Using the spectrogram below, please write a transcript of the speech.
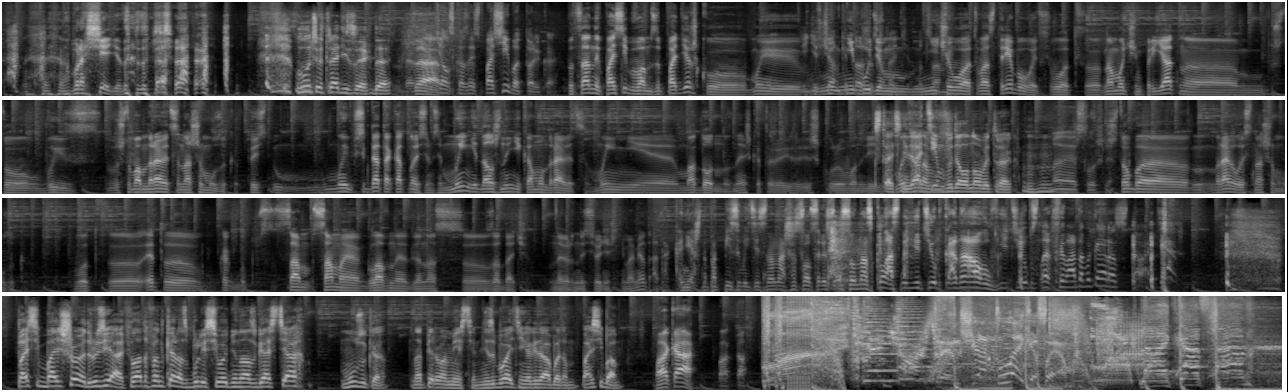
Обращение. В лучших традициях, да. Да. Хотел сказать спасибо только. Пацаны, спасибо вам за поддержку. Мы не, тоже, будем кстати, пацаны. ничего от вас требовать. Вот. Нам очень приятно, что вы что вам нравится наша музыка. То есть мы всегда так относимся. Мы не должны никому нравиться. Мы не Мадонна, знаешь, который из шкуры вон лезет. Кстати, мы недавно хотим, выдал новый трек. Мгм. Мы слушали. чтобы нравилась наша музыка. Вот э, это как бы сам, самая главная для нас э, задача, наверное, на сегодняшний момент. А так, конечно, подписывайтесь на наши соцресурсы. У нас классный YouTube-канал. YouTube слэш Филатов. Спасибо большое, друзья. Филатов and Karas были сегодня у нас в гостях. Музыка на первом месте. Не забывайте никогда об этом. Спасибо. Пока! Пока. Трендчарт Like FM. Like FM.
